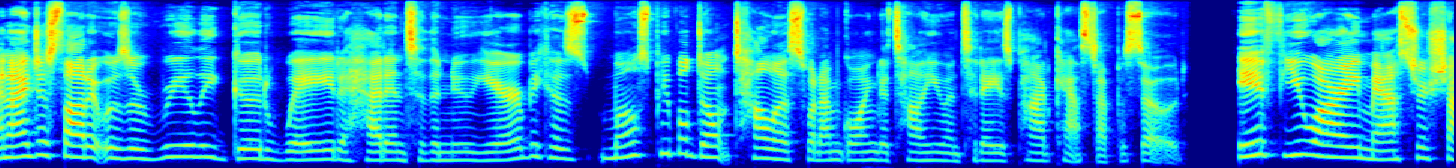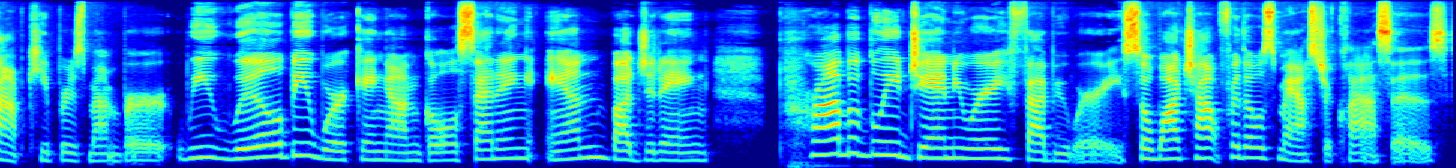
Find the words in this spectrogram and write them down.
And I just thought it was a really good way to head into the new year because most people don't tell us what I'm going to tell you in today's podcast episode. If you are a Master Shopkeepers member, we will be working on goal setting and budgeting probably January, February. So watch out for those master classes.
